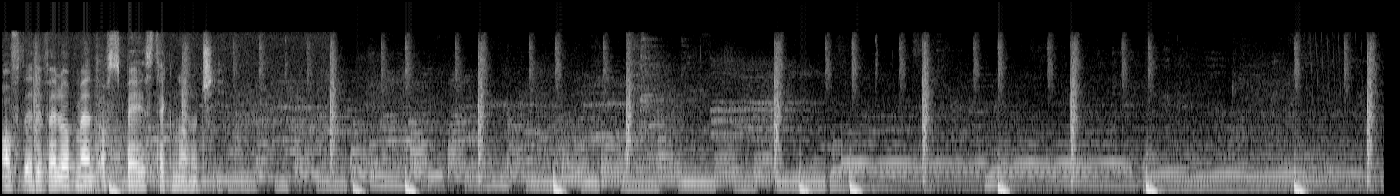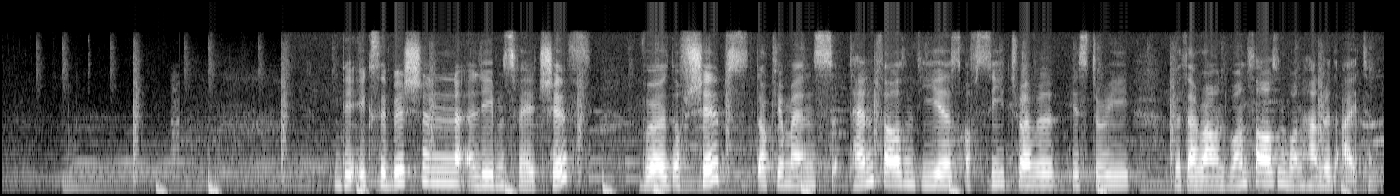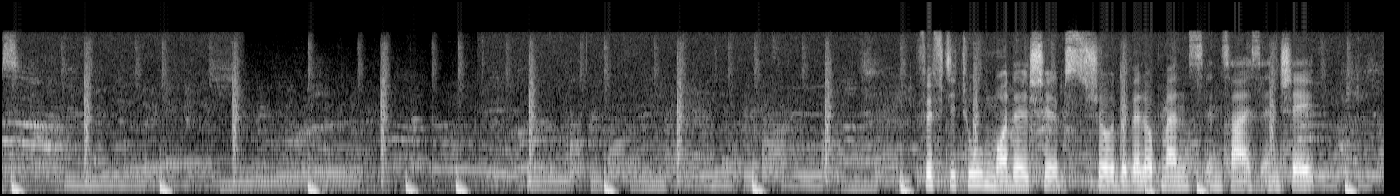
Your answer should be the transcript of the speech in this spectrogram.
of the development of space technology. The exhibition Lebenswelt Schiff World of Ships documents 10,000 years of sea travel history with around 1,100 items. Fifty-two model ships show developments in size and shape,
